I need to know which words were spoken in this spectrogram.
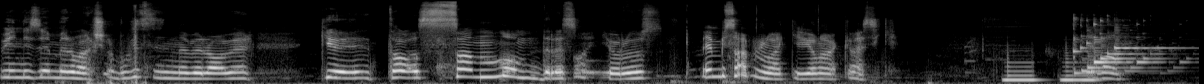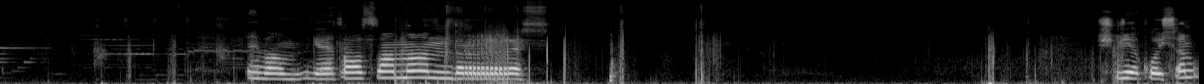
Hepinize merhaba arkadaşlar. Bugün sizinle beraber GTA San Andreas oynuyoruz. Ben misafir olarak geliyorum klasik. Devam. Devam. GTA San Andreas. Şuraya koysam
